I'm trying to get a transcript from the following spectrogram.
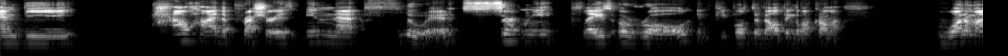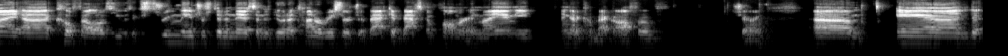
And the how high the pressure is in that fluid certainly plays a role in people developing glaucoma. One of my uh, co-fellows, he was extremely interested in this and is doing a ton of research back at Bascom Palmer in Miami. I'm going to come back off of sharing. Um, and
